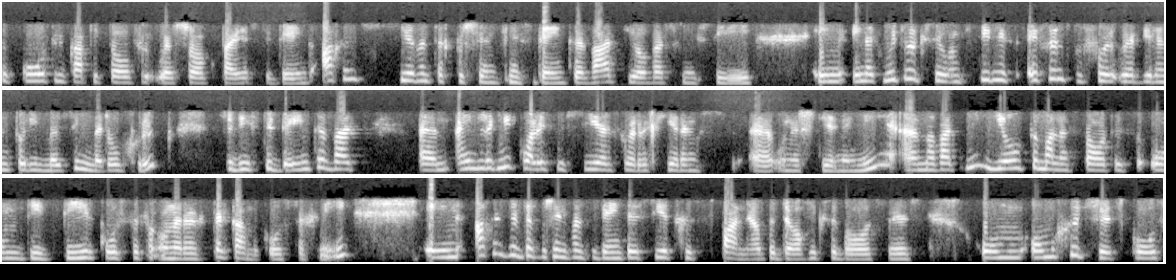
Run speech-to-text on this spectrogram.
tekort aan kapitaal veroorsaak by 'n student. 78% van studente wat deel was van die studie en en ek moet ook sê ons studie is effens bevooroordeling tot die missing middelgroep. So die studente wat um, eintlik nie kwalifiseer vir regerings uh, ondersteuning nie, um, maar wat nie heeltemal in staat is om die dierkoste van onderrig te kan bekostig nie. En 28% van studente is steeds gespanne op 'n daaglikse basis om om goed soos kos,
